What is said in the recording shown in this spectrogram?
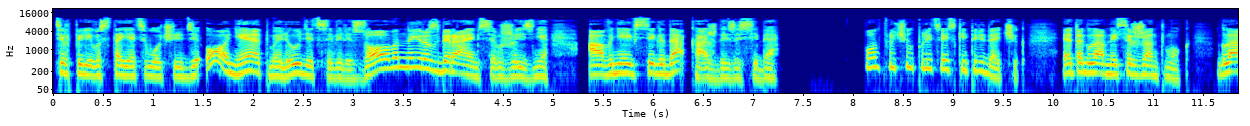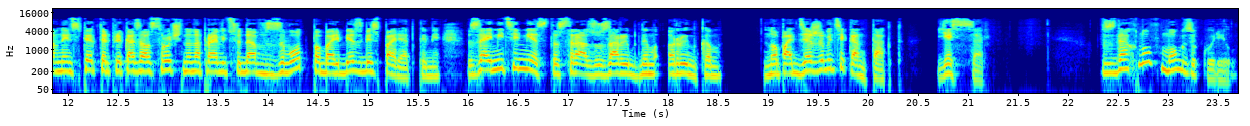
терпеливо стоять в очереди. О, нет, мы люди цивилизованные и разбираемся в жизни, а в ней всегда каждый за себя. Он включил полицейский передатчик. Это главный сержант Мок. Главный инспектор приказал срочно направить сюда взвод по борьбе с беспорядками. Займите место сразу за рыбным рынком, но поддерживайте контакт. Есть, сэр. Вздохнув, Мок закурил.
